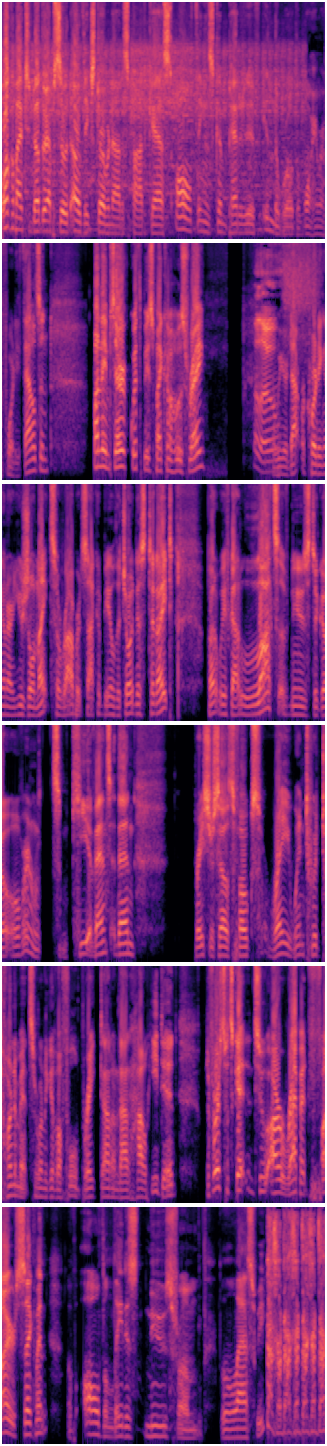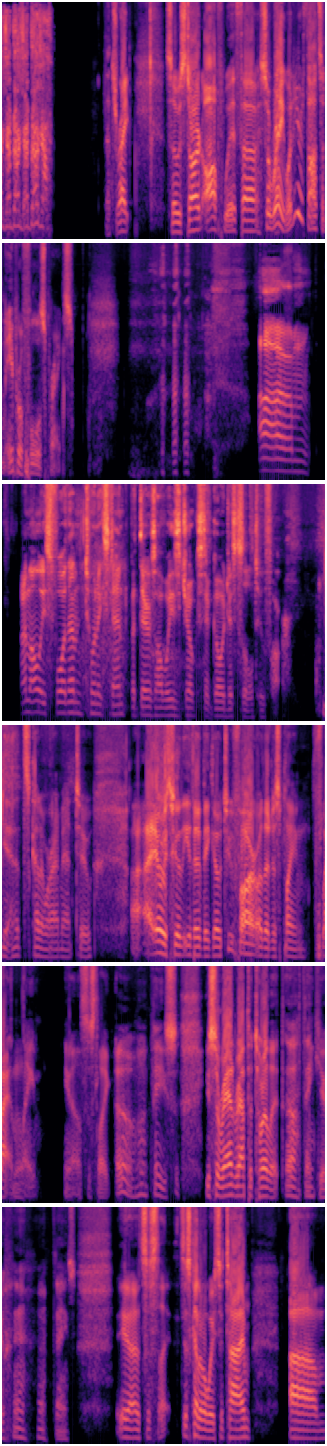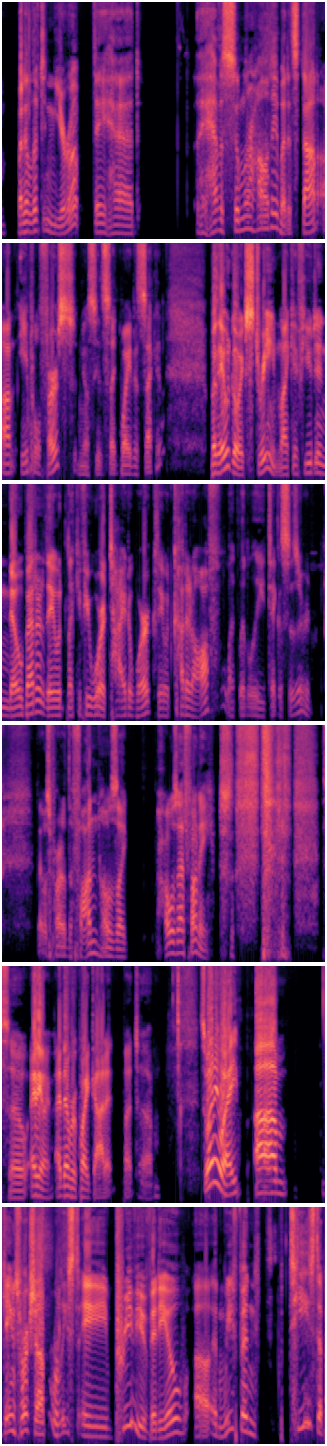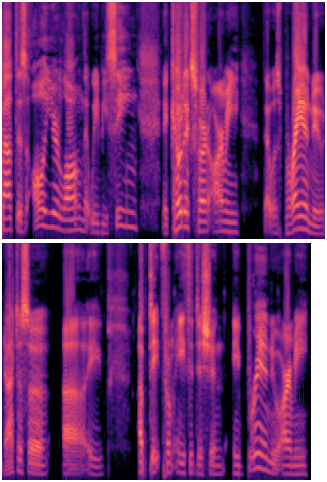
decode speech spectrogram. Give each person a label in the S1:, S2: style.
S1: Welcome back to another episode of the Exterminatus Podcast, all things competitive in the world of Warhammer 40,000. My name's Eric, with me is my co host Ray.
S2: Hello.
S1: We are not recording on our usual night, so Robert's not going to be able to join us tonight, but we've got lots of news to go over and some key events. And then, brace yourselves, folks, Ray went to a tournament, so we're going to give a full breakdown on that, how he did. But first, let's get into our rapid fire segment of all the latest news from last week. That's right. So we start off with uh, so Ray, what are your thoughts on April Fool's pranks?
S2: um, I'm always for them to an extent, but there's always jokes that go just a little too far.
S1: Yeah, that's kind of where I'm at too. I always feel either they go too far or they're just plain flat and lame. You know, it's just like, oh, okay, you, you saran wrap the toilet. Oh, thank you. Eh, thanks. You know, it's just like just kind of a waste of time. Um, but I lived in Europe. They had they have a similar holiday, but it's not on April 1st. And you'll see the segue in a second. But they would go extreme. Like if you didn't know better, they would like if you wore a tie to work, they would cut it off, like literally take a scissor. And That was part of the fun. I was like, how was that funny? so anyway, I never quite got it. But um, so anyway, um, Games Workshop released a preview video, uh, and we've been teased about this all year long that we'd be seeing a codex for an army that was brand new, not just a uh, a update from Eighth Edition, a brand new army.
